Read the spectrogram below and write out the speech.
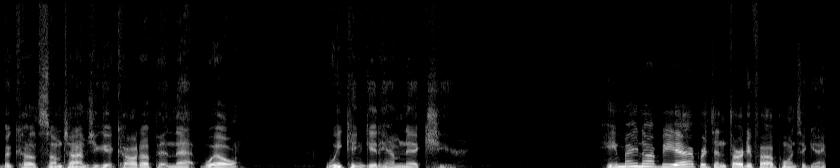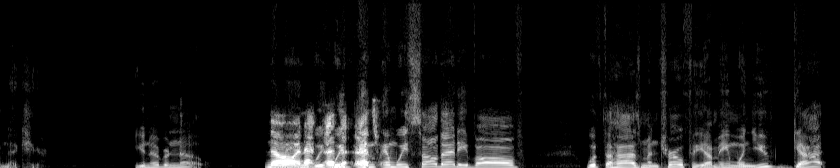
because sometimes you get caught up in that, well, we can get him next year. He may not be averaging 35 points a game next year. You never know. No, I mean, and, that, we, and, we, and, and we saw that evolve with the Heisman Trophy. I mean, when you've got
